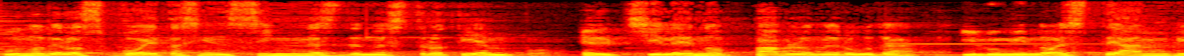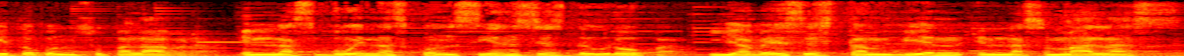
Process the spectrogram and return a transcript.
uno de los poetas insignes de nuestro tiempo, el chileno Pablo Neruda, iluminó este ámbito con su palabra. En las buenas conciencias de Europa y a veces también en las malas,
